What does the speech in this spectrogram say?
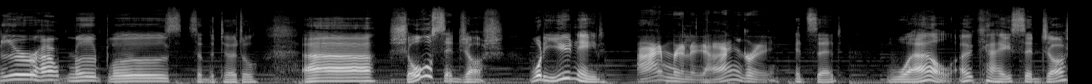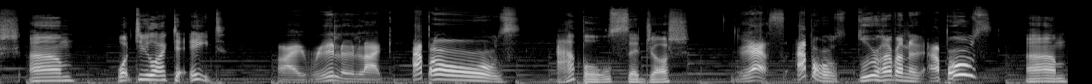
you help me, please? said the turtle. Uh, sure, said Josh. What do you need? I'm really hungry, it said. Well, okay, said Josh. Um, what do you like to eat? I really like apples. Apples, said Josh. Yes, apples. Do you have any apples? Um,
